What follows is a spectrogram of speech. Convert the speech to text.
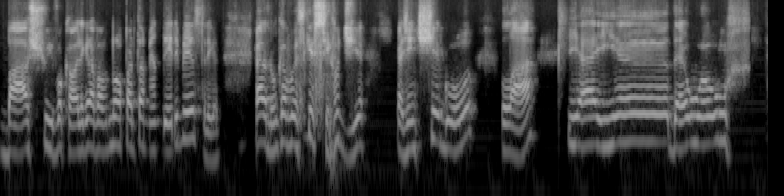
baixo e vocal ele gravava no apartamento dele mesmo, tá ligado? Cara, nunca vou esquecer um dia. A gente chegou lá e aí eh, daí o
